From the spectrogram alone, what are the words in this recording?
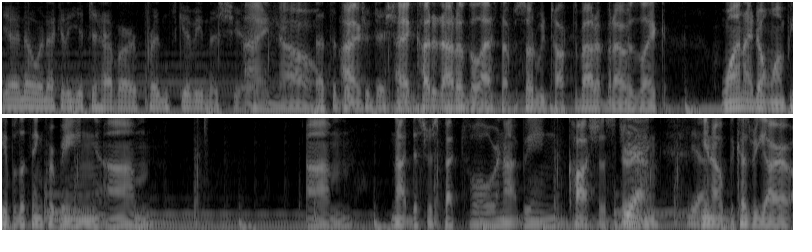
yeah. I know we're not going to get to have our friendsgiving this year. I know. That's a big I- tradition. I cut it out of the last episode. We talked about it, but I was like, one, I don't want people to think we're being, um, um, not disrespectful. We're not being cautious during, yeah. you know, because we are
